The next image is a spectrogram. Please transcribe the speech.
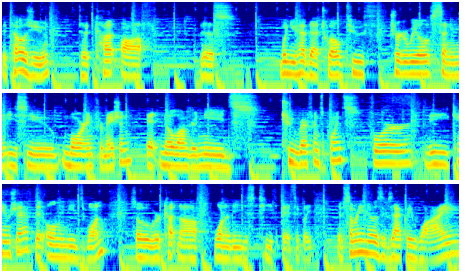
it tells you to cut off this when you have that 12 tooth trigger wheel sending the ECU more information, it no longer needs two reference points for the camshaft. It only needs one. So we're cutting off one of these teeth basically. If somebody knows exactly why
